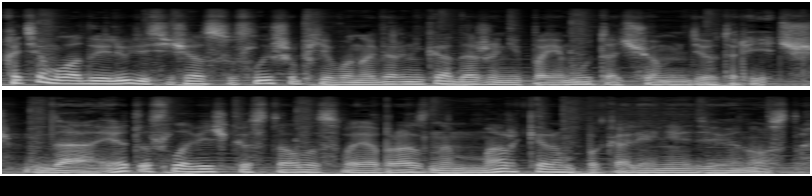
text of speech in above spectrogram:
Хотя молодые люди сейчас, услышав его, наверняка даже не поймут, о чем идет речь. Да, это словечко стало своеобразным маркером поколения 90-х.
